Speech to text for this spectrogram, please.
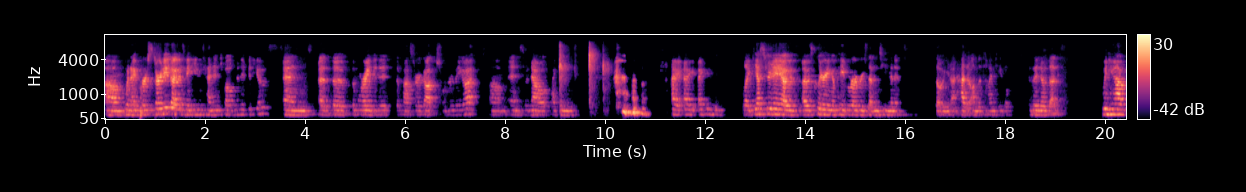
Um, when I first started, I was making ten and twelve minute videos and uh, the, the more I did it, the faster it got, the shorter they got. Um, and so now I can, I, I, I can, like yesterday, I was, I was clearing a paper every seventeen minutes. So, you know, I had it on the timetable, because I know that's, when you have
